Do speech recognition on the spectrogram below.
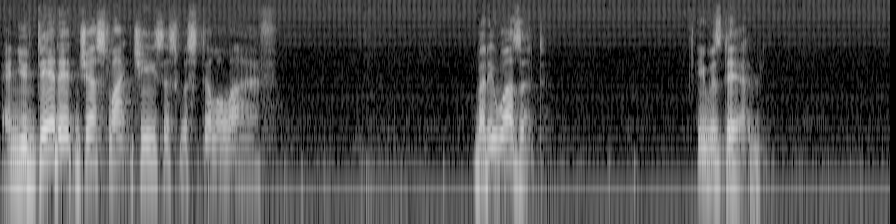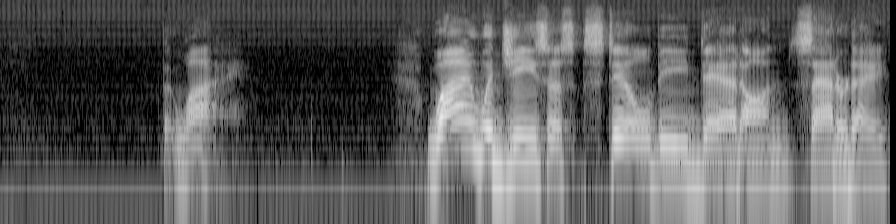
And you did it just like Jesus was still alive. But he wasn't. He was dead. But why? Why would Jesus still be dead on Saturday?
